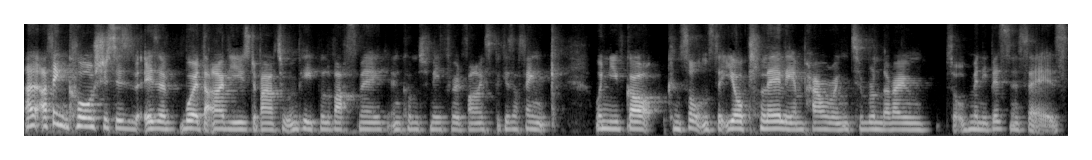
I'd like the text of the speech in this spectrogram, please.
I, I, think cautious is is a word that I've used about it when people have asked me and come to me for advice because I think when you've got consultants that you're clearly empowering to run their own sort of mini businesses,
